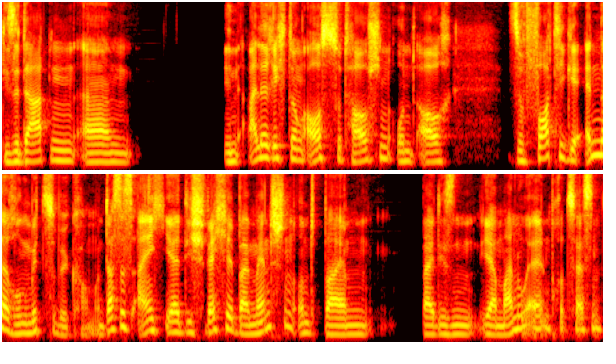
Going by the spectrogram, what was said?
diese Daten ähm, in alle Richtungen auszutauschen und auch sofortige Änderungen mitzubekommen. Und das ist eigentlich eher die Schwäche bei Menschen und beim, bei diesen eher manuellen Prozessen,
